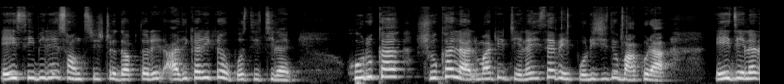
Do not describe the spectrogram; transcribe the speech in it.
এই শিবিরে সংশ্লিষ্ট দপ্তরের আধিকারিকরা উপস্থিত ছিলেন। হুরুকা সুখা লালমাটির জেলা হিসাবে পরিচিত বাঁকুড়া। এই জেলার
